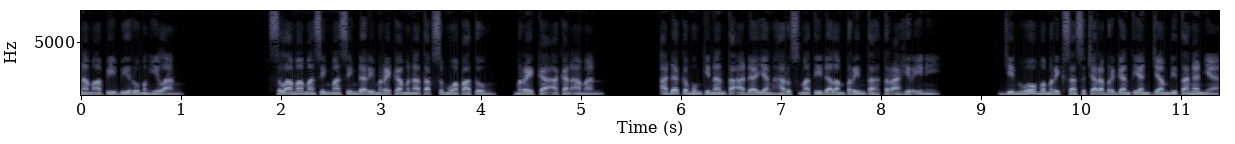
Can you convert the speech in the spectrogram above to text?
api biru menghilang. Selama masing-masing dari mereka menatap semua patung, mereka akan aman. Ada kemungkinan tak ada yang harus mati dalam perintah terakhir ini. Jinwo memeriksa secara bergantian jam di tangannya,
